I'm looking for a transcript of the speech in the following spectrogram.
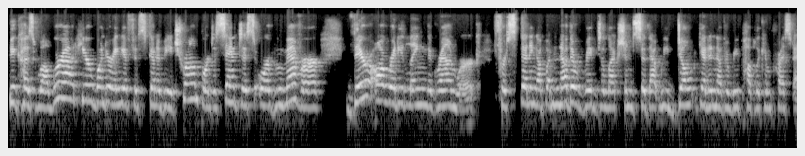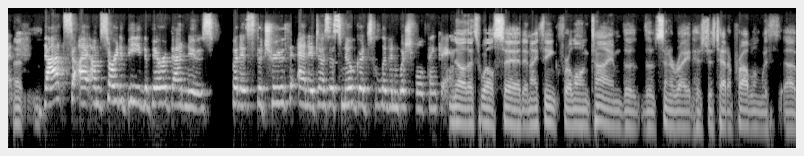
Because while we're out here wondering if it's going to be Trump or DeSantis or whomever, they're already laying the groundwork for setting up another rigged election so that we don't get another Republican president. Uh, That's, I, I'm sorry to be the bearer of bad news but it's the truth and it does us no good to live in wishful thinking. No that's well said and i think for a long time the the center right has just had a problem with uh,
